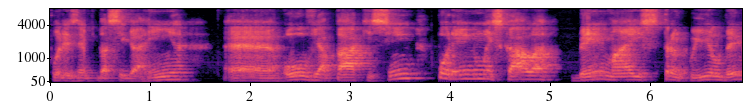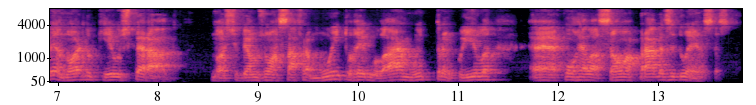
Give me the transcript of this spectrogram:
por exemplo, da cigarrinha. É, houve ataque sim, porém numa escala bem mais tranquilo, bem menor do que o esperado nós tivemos uma safra muito regular, muito tranquila é, com relação a pragas e doenças.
